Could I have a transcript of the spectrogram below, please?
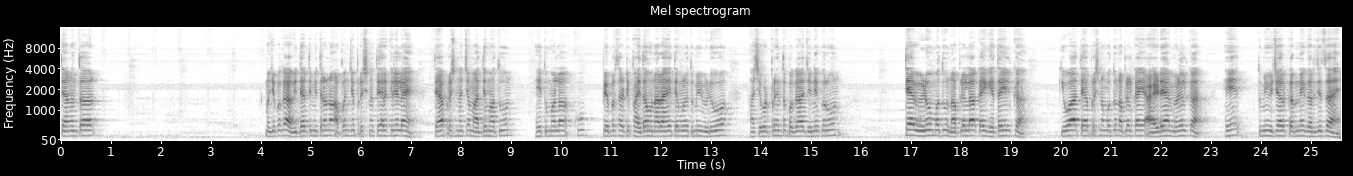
त्यानंतर म्हणजे बघा विद्यार्थी मित्रांनो आपण जे प्रश्न तयार केलेला आहे त्या प्रश्नाच्या माध्यमातून हे तुम्हाला खूप पेपरसाठी फायदा होणार आहे. त्यामुळे तुम्ही व्हिडिओ हा शेवटपर्यंत बघा जेणेकरून त्या व्हिडिओमधून आपल्याला काही घेता येईल का? किंवा त्या प्रश्नामधून आपल्याला काही आयडिया मिळेल का? हे तुम्ही विचार करणे गरजेचं आहे.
